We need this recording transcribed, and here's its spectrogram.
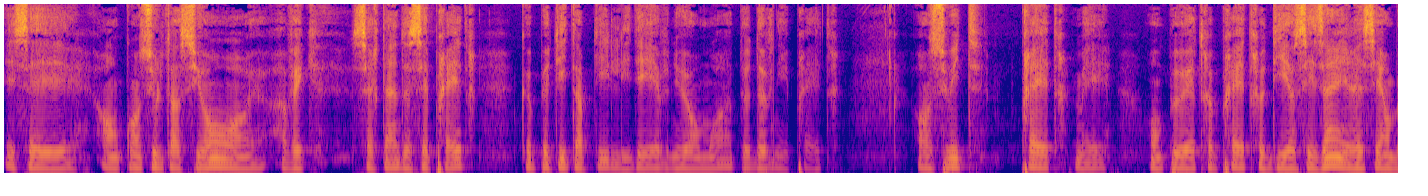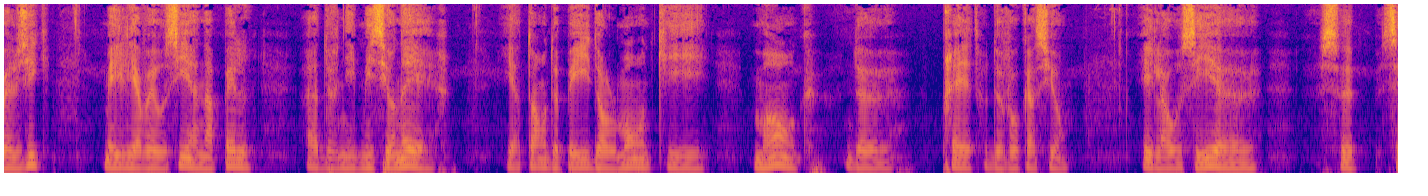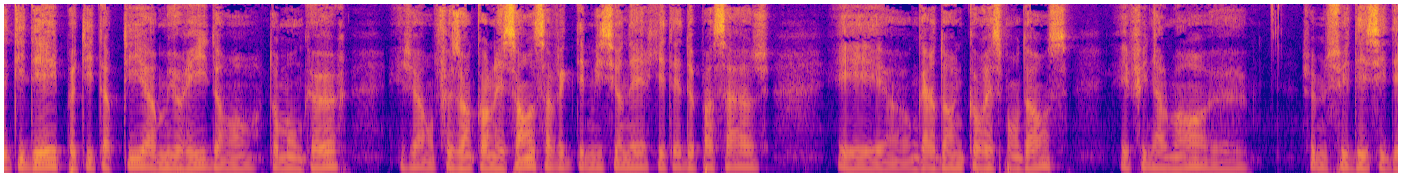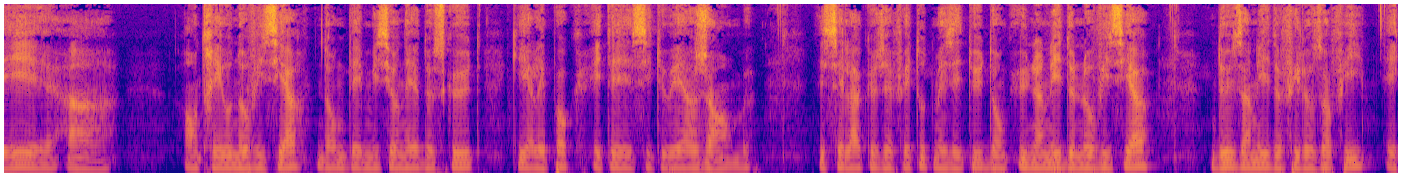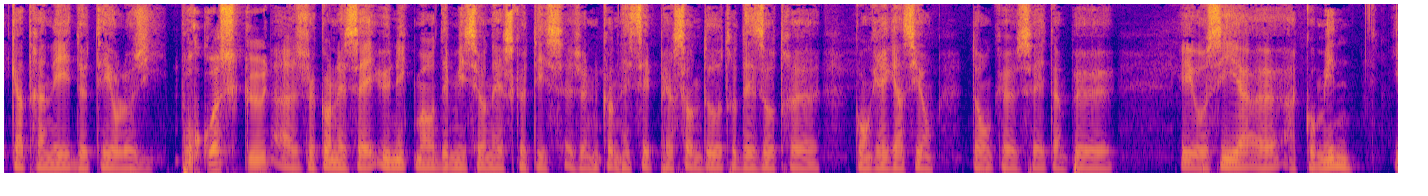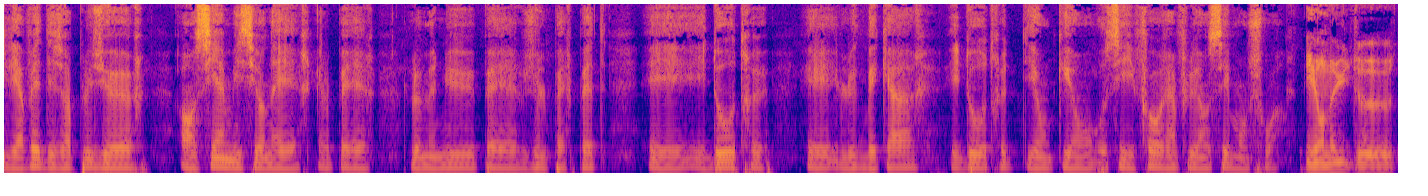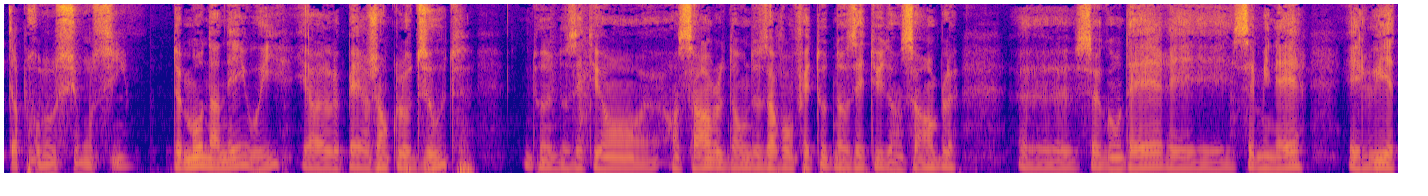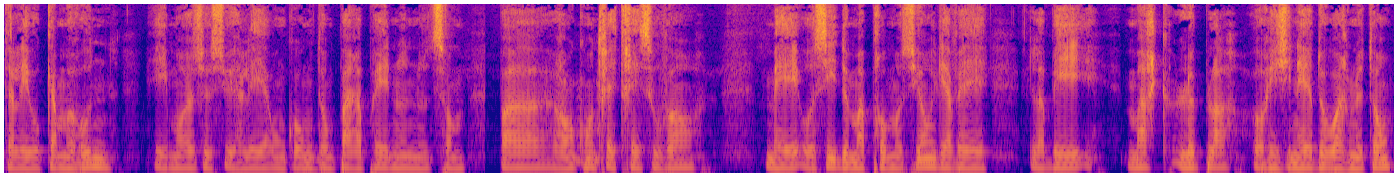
Et, et c'est en consultation euh, avec certains de ces prêtres que petit à petit l'idée est venue en moi de devenir prêtre. Ensuite, prêtre, mais on peut être prêtre diocésain et rester en Belgique, mais il y avait aussi un appel à devenir missionnaire. Il y a tant de pays dans le monde qui manquent de prêtres de vocation. Et là aussi, euh, ce, cette idée petit à petit a mûri dans, dans mon cœur, et en faisant connaissance avec des missionnaires qui étaient de passage et en gardant une correspondance. Et finalement, euh, je me suis décidé à entrer au noviciat, donc des missionnaires de Scud, qui à l'époque étaient situés à Jambes. Et c'est là que j'ai fait toutes mes études, donc une année de noviciat, deux années de philosophie et quatre années de théologie. Pourquoi Scud ah, Je connaissais uniquement des missionnaires scotistes. Je ne connaissais personne d'autre des autres euh, congrégations. Donc euh, c'est un peu... Et aussi à, à Comines, il y avait déjà plusieurs anciens missionnaires, le père Le Menu, père Jules Perpète et, et d'autres, et Luc Bécard et d'autres qui ont, qui ont aussi fort influencé mon choix. Et on a eu de ta promotion aussi? De mon année, oui. Il y a le père Jean-Claude Zout. Nous, nous, étions ensemble, donc nous avons fait toutes nos études ensemble, euh, secondaire et séminaire. Et lui est allé au Cameroun et moi je suis allé à Hong Kong, donc par après nous ne nous sommes pas rencontrés très souvent, mais aussi de ma promotion, il y avait l'abbé Marc Leplat, originaire de Warneton,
